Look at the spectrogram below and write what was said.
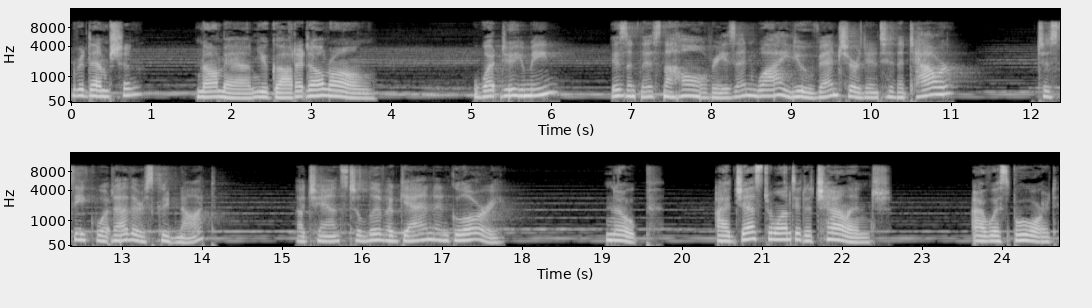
Redemption? Nah man, you got it all wrong. What do you mean? Isn't this the whole reason why you ventured into the tower? To seek what others could not? A chance to live again in glory. Nope. I just wanted a challenge. I was bored.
